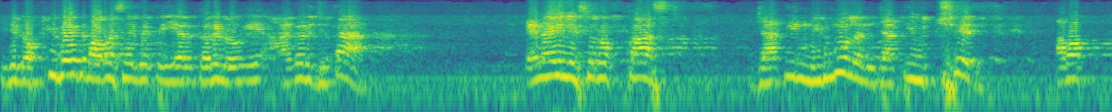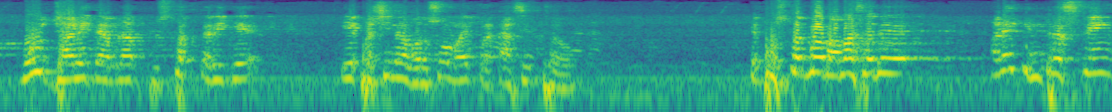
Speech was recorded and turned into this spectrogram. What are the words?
જે ડોક્યુમેન્ટ બાબા સાહેબે તૈયાર કરેલો, એ આગળ જતા એનાઇલેશન ઓફ કાસ્ટ જાતિ નિર્મૂલન, જાતિ ઉચ્છેદ, આવા બહુ જ જાણીતા એમના પુસ્તક તરીકે એ પછીના વર્ષોમાં પ્રકાશિત થયો. એ પુસ્તકમાં બાબા સાહેબે અનેક ઇન્ટરેસ્ટિંગ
